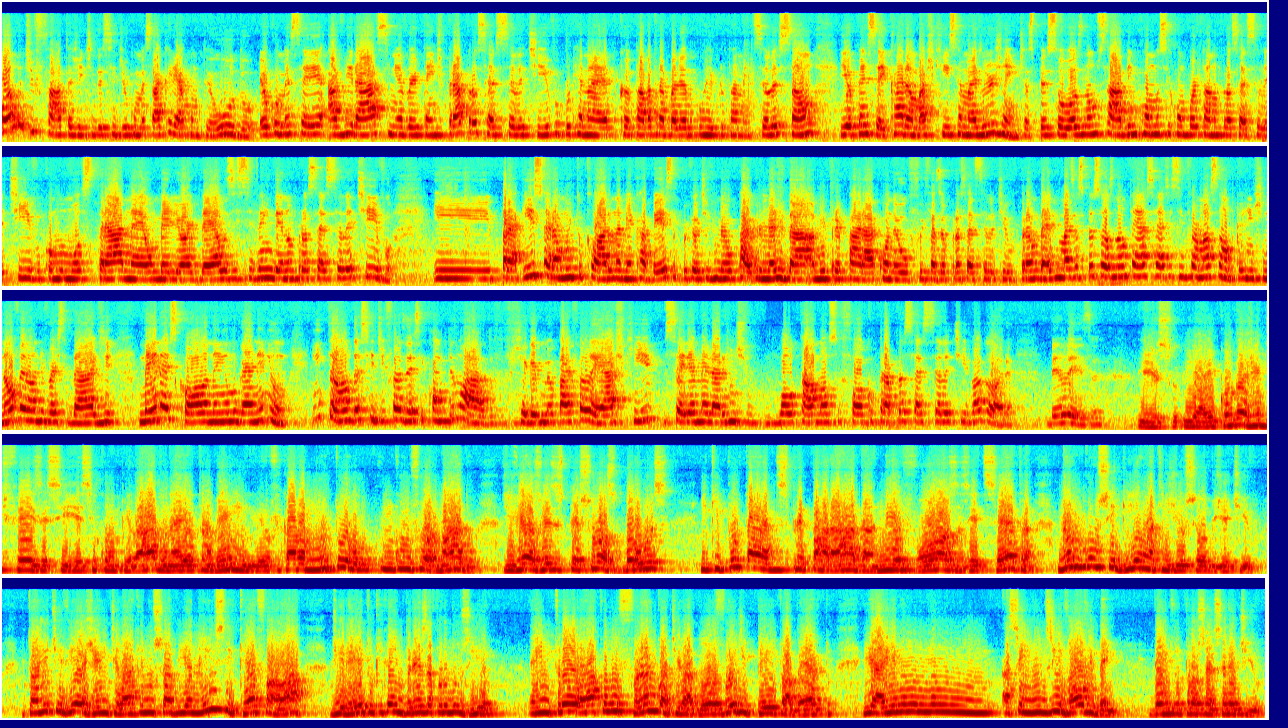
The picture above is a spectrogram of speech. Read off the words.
Quando de fato a gente decidiu começar a criar conteúdo, eu comecei a virar assim a vertente para processo seletivo, porque na época eu estava trabalhando com recrutamento e seleção, e eu pensei, caramba, acho que isso é mais urgente. As pessoas não sabem como se comportar no processo seletivo, como mostrar, né, o melhor delas e se vender no processo seletivo. E para isso era muito claro na minha cabeça, porque eu tive meu pai para me ajudar a me preparar quando eu fui fazer o processo seletivo para Ambev, mas as pessoas não têm acesso a essa informação, porque a gente não vê na universidade, nem na escola, nem em lugar nenhum. Então eu decidi fazer esse compilado. Cheguei pro meu pai e falei: "Acho que seria melhor a gente voltar o nosso foco para processo seletivo agora". Beleza. Isso. E aí quando a gente fez esse, esse compilado, né, eu também eu ficava muito inconformado de ver às vezes pessoas boas e que por estar despreparada, nervosas, etc., não conseguiam atingir o seu objetivo. Então a gente via gente lá que não sabia nem sequer falar direito o que a empresa produzia. Entrou lá como franco atirador, foi de peito aberto, e aí não, não, assim, não desenvolve bem dentro do processo seletivo.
